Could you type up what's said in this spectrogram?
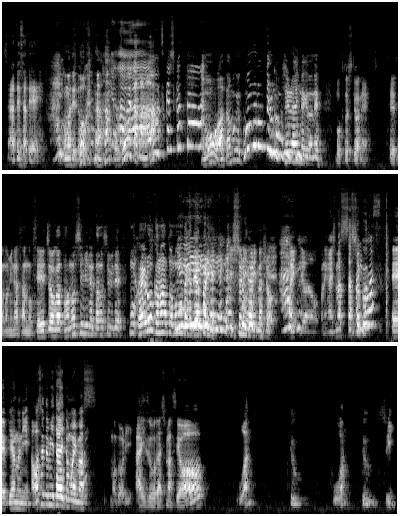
さてさて、はいここまでどうかな？覚えたか難しかっなもう頭がこんななってるかもしれないんだけどね、僕としてはね、生徒の皆さんの成長が楽しみで楽しみで、もう帰ろうかなと思うんだけど、いややっぱりね、一緒にやりましょう。ははいい、ではお願いします。早た。速。えーピアノに合わせてみたいと思います。いつも通り合図を出しますよ。ワン、ツー、ワン、ツー、スリー。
